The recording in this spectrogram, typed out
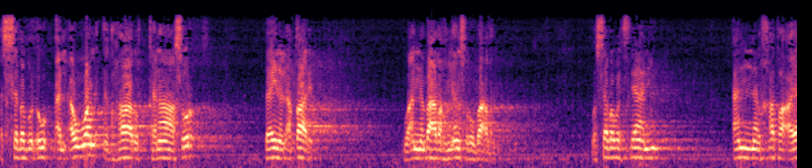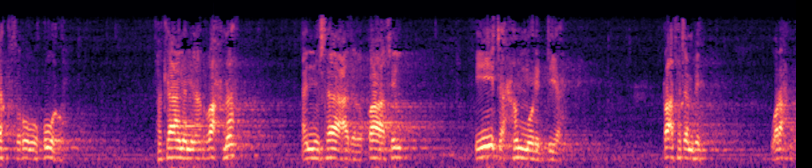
السبب الأو- الأول إظهار التناصر بين الأقارب. وأن بعضهم ينصر بعضا. والسبب الثاني أن الخطأ يكثر وقوعه. فكان من الرحمة أن يساعد القاتل في تحمل الدية. رأفة به ورحمة.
